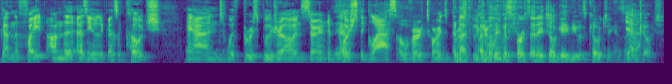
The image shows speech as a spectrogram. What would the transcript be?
got in the fight on the as he was as a coach and with Bruce Boudreau and started to Yeah. push the glass over towards And I, Bruce I believe his first NHL game he was coaching as Yeah. head coach.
